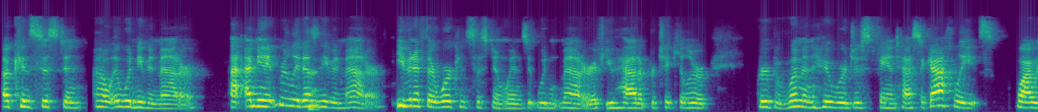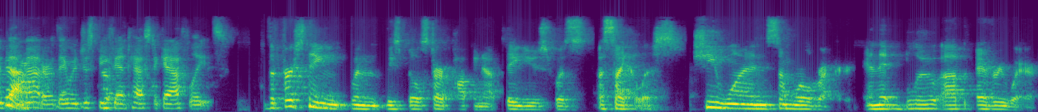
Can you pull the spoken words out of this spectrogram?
a consistent oh it wouldn't even matter. I, mean it really doesn't even matter. Even if there were consistent wins it wouldn't matter. If you had a particular group of women who were just fantastic athletes why would that matter? They would just be fantastic athletes the first thing when these bills started popping up they used was a cyclist she won some world record and it blew up everywhere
